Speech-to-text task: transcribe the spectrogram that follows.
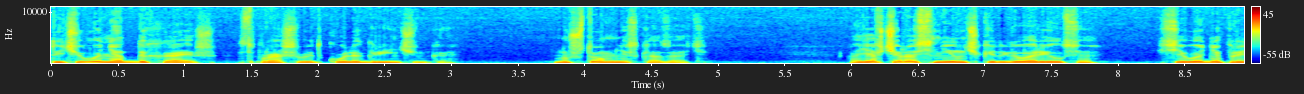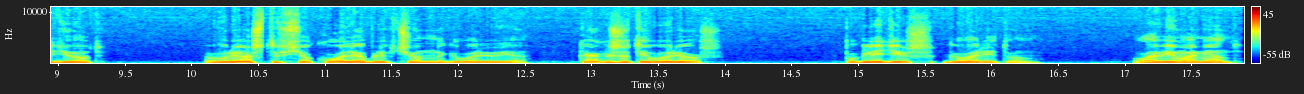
«Ты чего не отдыхаешь?» — спрашивает Коля Гринченко. «Ну что мне сказать?» «А я вчера с Ниночкой договорился. Сегодня придет». «Врешь ты все, Коля», — облегченно говорю я. «Как же ты врешь?» «Поглядишь», — говорит он. «Лови момент».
